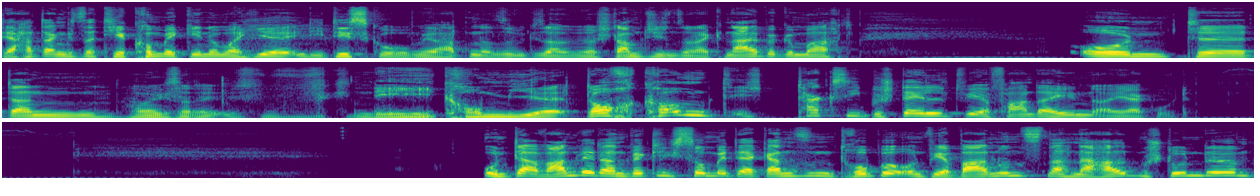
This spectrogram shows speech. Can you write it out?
der hat dann gesagt, hier komm, wir gehen noch mal hier in die Disco. Wir hatten also, wie gesagt, über Stammtisch in so einer Kneipe gemacht. Und äh, dann haben wir gesagt, nee, komm hier. Doch, kommt, ich Taxi bestellt, wir fahren dahin. Ah ja, gut. Und da waren wir dann wirklich so mit der ganzen Truppe und wir waren uns nach einer halben Stunde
